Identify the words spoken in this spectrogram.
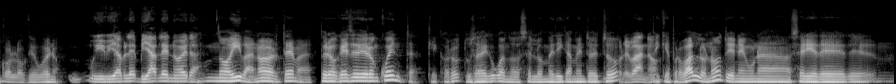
Con lo que, bueno, Muy viable, viable no era. no iba, ¿no? El tema. Pero que se dieron cuenta. Que tú sabes que cuando hacen los medicamentos esto, Lo prueban, ¿no? hay que probarlo, ¿no? Tienen una serie de... de-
